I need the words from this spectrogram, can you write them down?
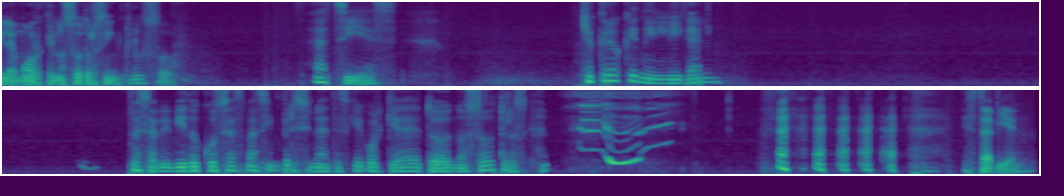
el amor que nosotros incluso. Así es. Yo creo que Neil Ligan pues ha vivido cosas más impresionantes que cualquiera de todos nosotros. Está bien,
